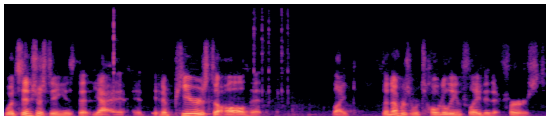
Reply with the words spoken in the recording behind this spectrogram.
What's interesting is that yeah, it, it, it appears to all that like the numbers were totally inflated at first,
